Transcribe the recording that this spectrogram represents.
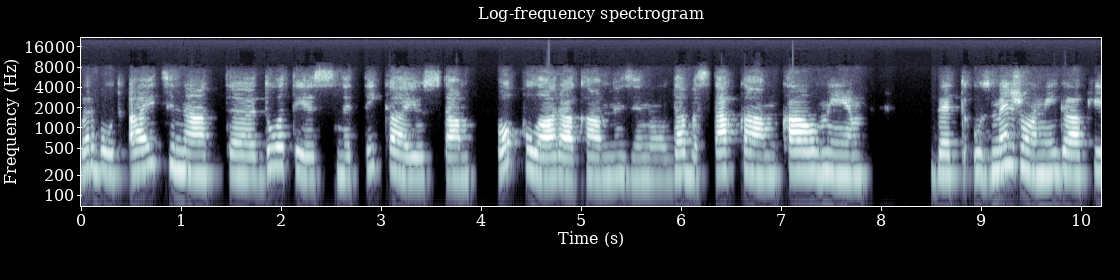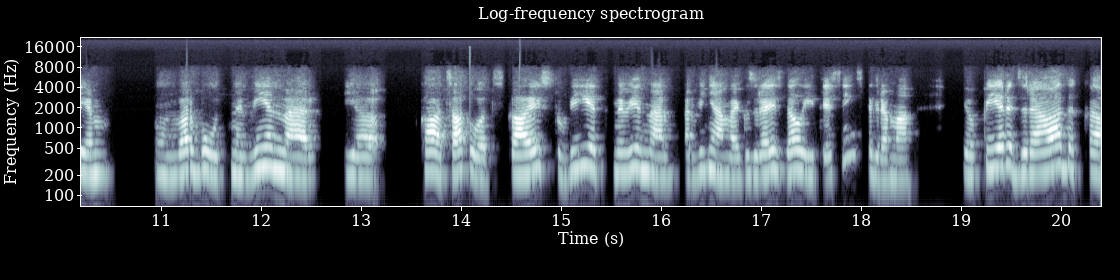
varbūt aicināt uh, doties ne tikai uz tām populārākām, nezinu, dabas takām, kalniem, bet uz mežonīgākiem, un varbūt nevienmēr, ja kāds atrod skaistu vietu, nevienmēr ar viņām vajag uzreiz dalīties Instagramā Jo pieredze rāda, ka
